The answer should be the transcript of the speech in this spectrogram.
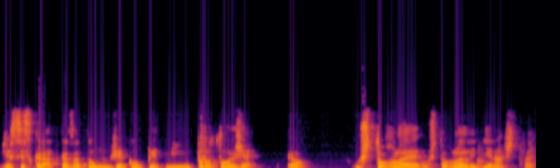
že si zkrátka za to může koupit míň, protože. Jo? Už, tohle, už tohle lidi naštve.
